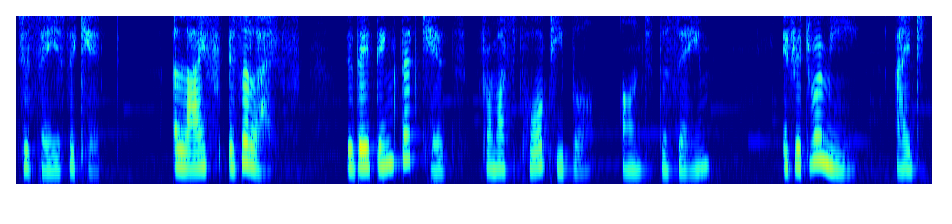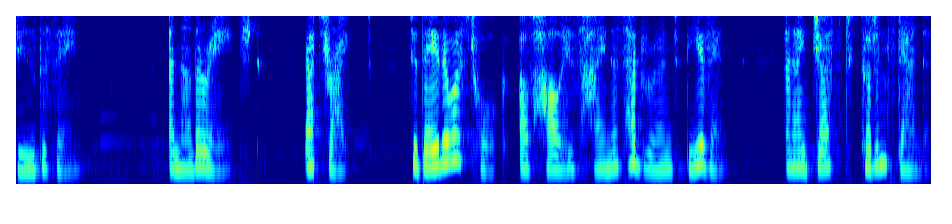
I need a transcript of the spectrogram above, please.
to save the kid. A life is a life. Do they think that kids from us poor people aren't the same? If it were me, I'd do the same. Another raged. That's right. Today there was talk of how His Highness had ruined the event, and I just couldn't stand it.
